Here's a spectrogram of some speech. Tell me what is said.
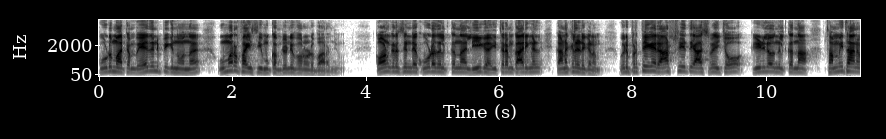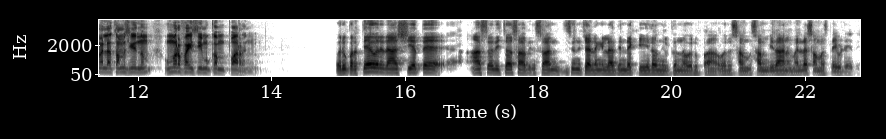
കൂടുമാറ്റം വേദനിപ്പിക്കുന്നുവെന്ന് ഉമർ ഫൈസി മുക്കം ട്വന്റി ഫോറിനോട് പറഞ്ഞു. കോൺഗ്രസിന്റെ കൂടെ നിൽക്കുന്ന ലീഗ് ഇത്തരം കാര്യങ്ങൾ കണക്കിലെടുക്കണം. ഒരു പ്രത്യേക രാഷ്ട്രീയത്തെ ആശ്രയിച്ചോ കീഴിലോ നിൽക്കുന്ന സംവിധാനമല്ല സമസ്യയെന്നും ഉമർ ഫൈസി മുക്കം പറഞ്ഞു. ഒരു പ്രത്യേക ഒരു രാഷ്ട്രീയത്തെ ആസ്വദിച്ചോ സ്വാധീ- സ്വാധീനിച്ചോ അല്ലെങ്കിൽ അതിന്റെ കീഴിലോ നിൽക്കുന്ന ഒരു ഒരു സംവിധാനമല്ല സമസ്തയുടേത്.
